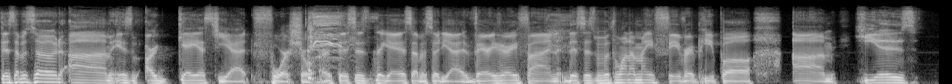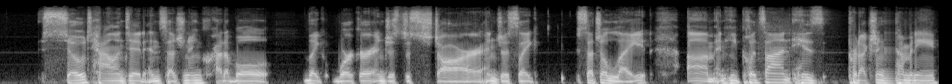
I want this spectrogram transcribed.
This episode um, is our gayest yet for sure. this is the gayest episode yet. Very, very fun. This is with one of my favorite people. Um, he is so talented and such an incredible like worker and just a star and just like such a light. Um, and he puts on his production company,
